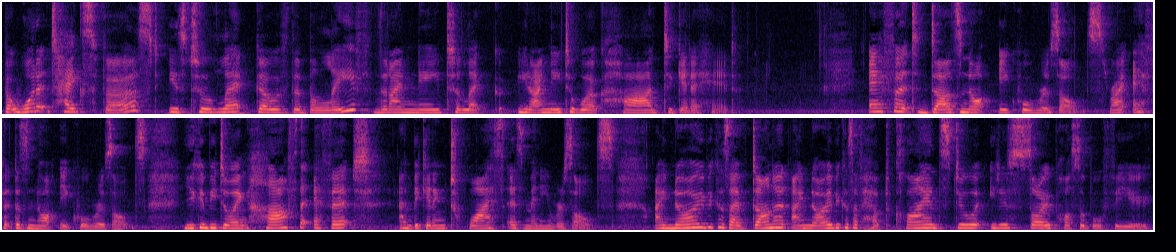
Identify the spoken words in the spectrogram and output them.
But what it takes first is to let go of the belief that I need to let, you know, I need to work hard to get ahead. Effort does not equal results, right? Effort does not equal results. You can be doing half the effort and be getting twice as many results. I know because I've done it, I know because I've helped clients do it. It is so possible for you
